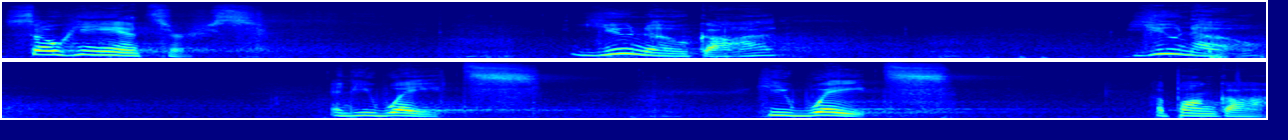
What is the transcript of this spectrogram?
So he answers you know, God. You know. And he waits. He waits upon God.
